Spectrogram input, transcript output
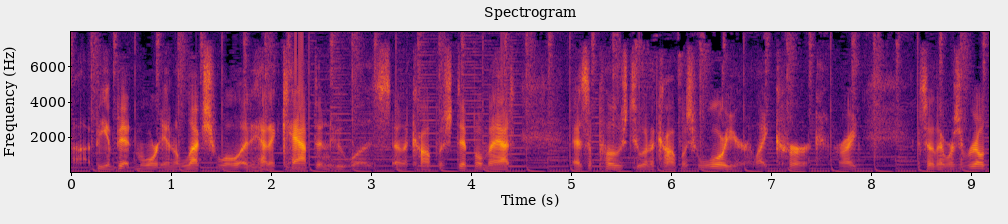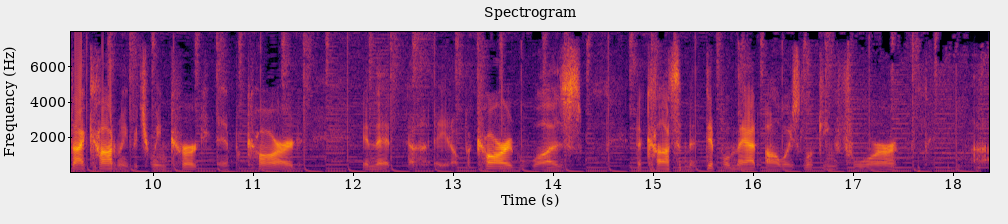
uh, be a bit more intellectual. and had a captain who was an accomplished diplomat as opposed to an accomplished warrior like Kirk, right? So there was a real dichotomy between Kirk and Picard in that, uh, you know, Picard was the consummate diplomat, always looking for uh,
